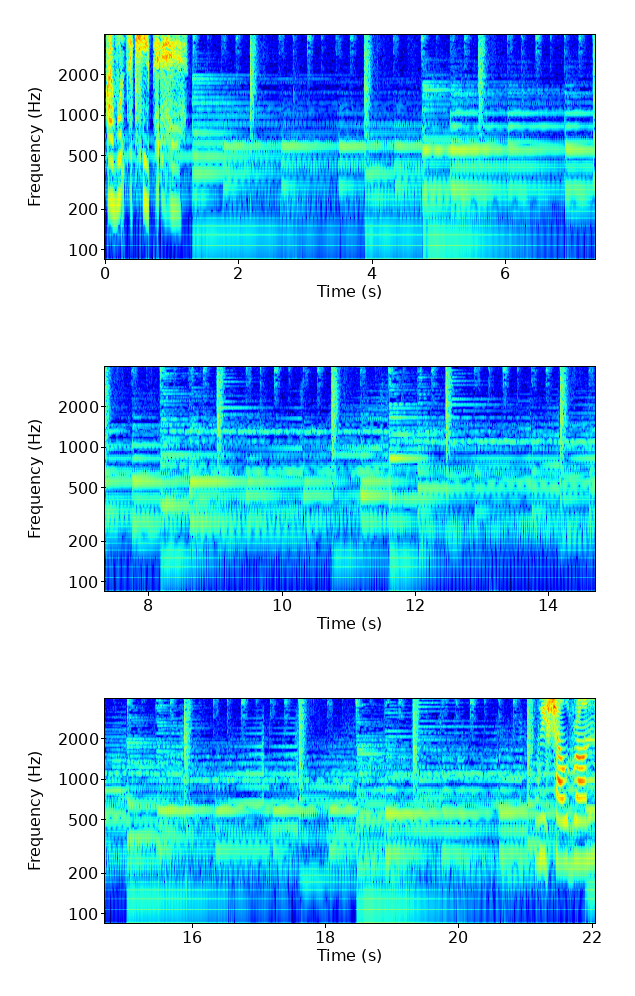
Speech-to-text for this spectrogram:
I want to keep it here. We shall run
